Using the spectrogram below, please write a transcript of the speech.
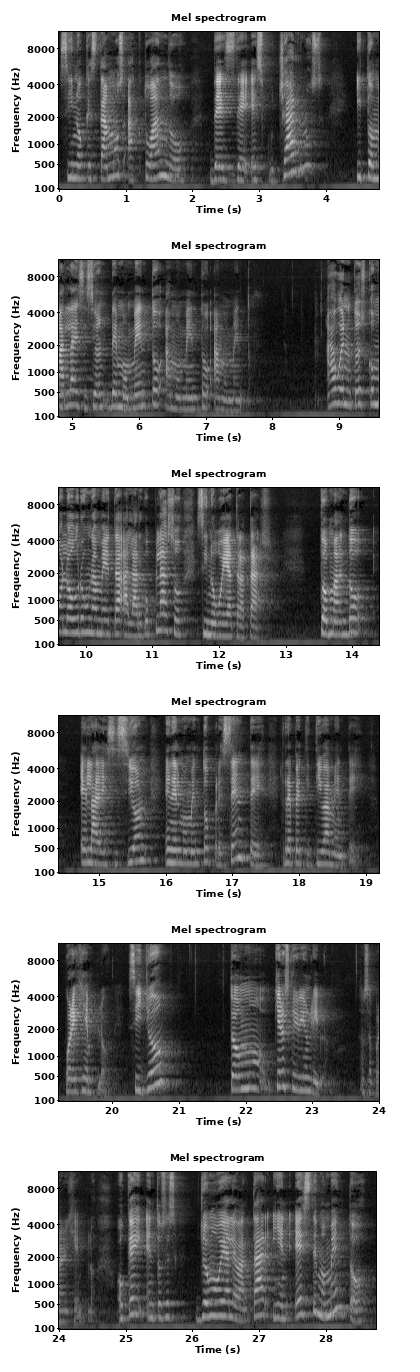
sino que estamos actuando desde escucharnos y tomar la decisión de momento a momento a momento. Ah, bueno, entonces, ¿cómo logro una meta a largo plazo si no voy a tratar? Tomando la decisión en el momento presente repetitivamente. Por ejemplo, si yo tomo, quiero escribir un libro, vamos a poner ejemplo, ok, entonces yo me voy a levantar y en este momento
